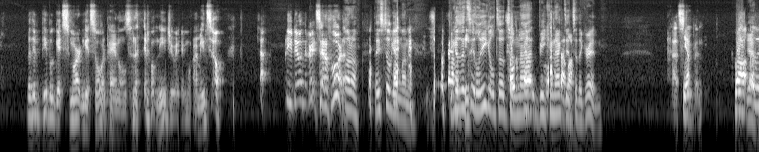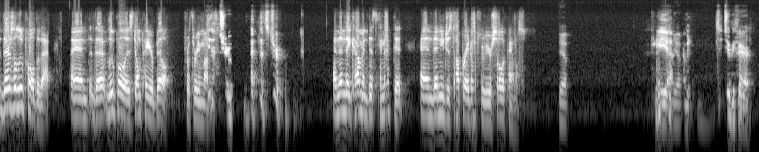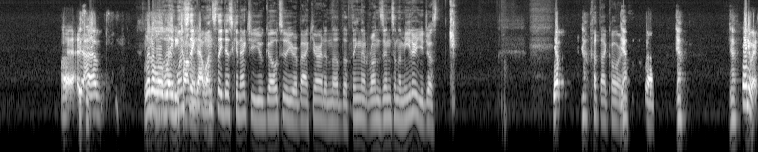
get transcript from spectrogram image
But then people get smart and get solar panels, and they don't need you anymore. I mean, so what do you do in the great state of Florida? oh no, they still get money because it's illegal to, to not be connected to the grid. That's Yep. stupid. well. Yeah. There's a loophole to that, and the loophole is don't pay your bill for three months. Yeah, true. That's true. and then they come and disconnect it, and then you just operate off of your solar panels. Yep. Yeah. Yep. I mean, t- to be fair, Uh, uh, little old lady once taught they, me that one. once they disconnect you, you go to your backyard and the, the thing that runs into the meter, you just Yep. Cut that cord. Yeah. Yeah. Yeah. Anyway,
